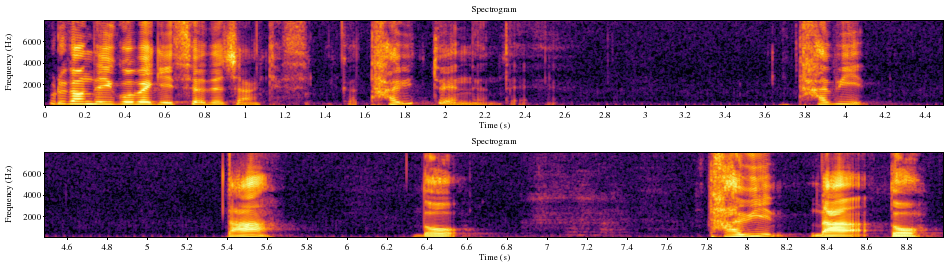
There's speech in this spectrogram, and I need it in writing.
우리 가운데 이 고백이 있어야 되지 않겠습니까? 다윗도 했는데. 다윗, 나, 너. 다윗, 나, 너.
